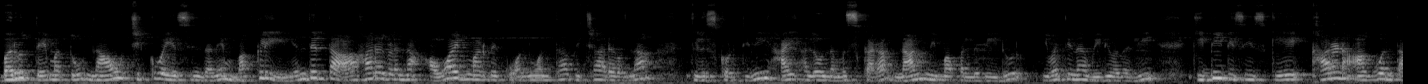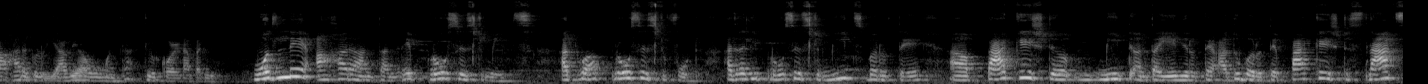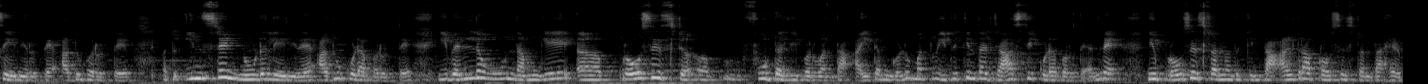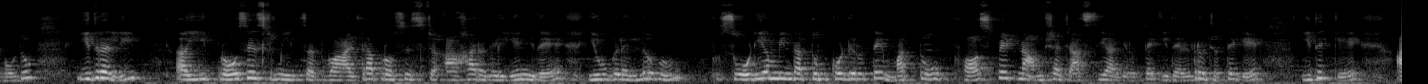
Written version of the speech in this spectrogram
ಬರುತ್ತೆ ಮತ್ತು ನಾವು ಚಿಕ್ಕ ವಯಸ್ಸಿಂದನೇ ಮಕ್ಕಳಿಗೆ ಎಂತೆಂಥ ಆಹಾರಗಳನ್ನು ಅವಾಯ್ಡ್ ಮಾಡಬೇಕು ಅನ್ನುವಂಥ ವಿಚಾರವನ್ನು ತಿಳಿಸ್ಕೊಡ್ತೀನಿ. ಹಾಯ್, ಹಲೋ, ನಮಸ್ಕಾರ. ನಾನು ನಿಮ್ಮ ಪಲ್ಲವಿ ಇಡೂರ್. ಇವತ್ತಿನ ವಿಡಿಯೋದಲ್ಲಿ ಕಿಡ್ನಿ ಡಿಸೀಸ್ಗೆ ಕಾರಣ ಆಗುವಂಥ ಆಹಾರಗಳು ಯಾವ್ಯಾವು ಅಂತ ತಿಳ್ಕೊಳ್ಳೋಣ ಬನ್ನಿ. ಮೊದಲನೇ ಆಹಾರ ಅಂತಂದರೆ ಪ್ರೋಸೆಸ್ಡ್ ಮೀಟ್ಸ್ ಅಥವಾ ಪ್ರೋಸೆಸ್ಡ್ ಫುಡ್ ಅದರಲ್ಲಿ ಪ್ರೋಸೆಸ್ಡ್ ಮೀಟ್ಸ್ ಬರುತ್ತೆ ಪ್ಯಾಕೇಜ್ಡ್ ಮೀಟ್ ಅಂತ ಏನಿರುತ್ತೆ ಅದು ಬರುತ್ತೆ ಪ್ಯಾಕೇಜ್ಡ್ ಸ್ನ್ಯಾಕ್ಸ್ ಏನಿರುತ್ತೆ ಅದು ಬರುತ್ತೆ, ಮತ್ತು ಇನ್ಸ್ಟೆಂಟ್ ನೂಡಲ್ ಏನಿದೆ ಅದು ಕೂಡ ಬರುತ್ತೆ. ಇವೆಲ್ಲವೂ ನಮಗೆ ಪ್ರೋಸೆಸ್ಡ್ ಫುಡ್ಡಲ್ಲಿ ಬರುವಂಥ ಐಟಮ್ಗಳು ಮತ್ತು ಇದಕ್ಕಿಂತ ಜಾಸ್ತಿ ಕೂಡ ಬರುತ್ತೆ. ಅಂದರೆ ನೀವು ಪ್ರೋಸೆಸ್ಡ್ ಅನ್ನೋದಕ್ಕಿಂತ ಅಲ್ಟ್ರಾ ಪ್ರೋಸೆಸ್ಡ್ ಅಂತ ಹೇಳ್ಬೋದು. ಇದರಲ್ಲಿ ಈ ಪ್ರೋಸೆಸ್ಡ್ ಮೀಟ್ಸ್ ಅಥವಾ ಅಲ್ಟ್ರಾ ಪ್ರೋಸೆಸ್ಡ್ ಆಹಾರಗಳು ಏನಿದೆ ಇವುಗಳೆಲ್ಲವೂ ಸೋಡಿಯಮ್ಮಿಂದ ತುಂಬಿಕೊಂಡಿರುತ್ತೆ ಮತ್ತು ಫಾಸ್ಫೇಟ್ನ ಅಂಶ ಜಾಸ್ತಿ ಆಗಿರುತ್ತೆ. ಇದೆಲ್ಲರ ಜೊತೆಗೆ ಇದಕ್ಕೆ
